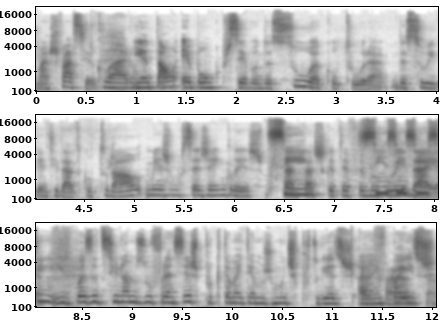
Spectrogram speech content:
mais fácil. Claro. E então é bom que percebam da sua cultura, da sua identidade cultural, mesmo que seja em inglês. Portanto, sim. acho que até foi uma sim, boa sim, ideia. Sim, sim, E depois adicionamos o francês, porque também temos muitos portugueses em, em países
